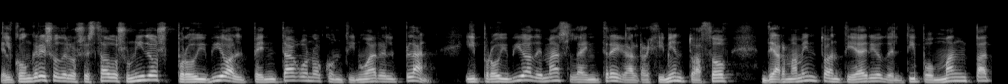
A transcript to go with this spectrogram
el Congreso de los Estados Unidos prohibió al Pentágono continuar el plan y prohibió además la entrega al regimiento Azov de armamento antiaéreo del tipo Manpad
